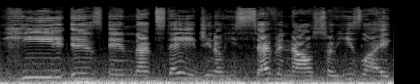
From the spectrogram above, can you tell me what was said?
he is in that stage. You know, he's seven now, so he's like,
